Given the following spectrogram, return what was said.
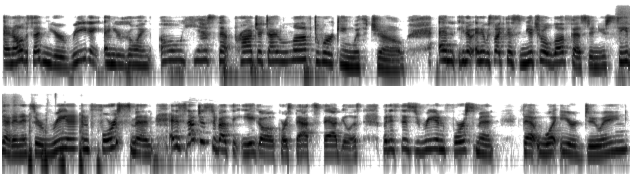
And all of a sudden you're reading and you're going, oh, yes, that project. I loved working with Joe. And, you know, and it was like this mutual love fest. And you see that. And it's a reinforcement. And it's not just about the ego. Of course, that's fabulous. But it's this reinforcement that what you're doing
